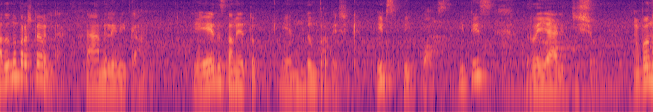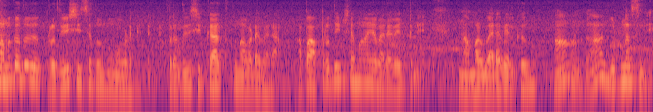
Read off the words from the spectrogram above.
അതൊന്നും പ്രശ്നമില്ല. ഫാമിലി വീക്കാണ് ഏത് സമയത്തും എന്തും പ്രതീക്ഷിക്കാം. It's Bigg Boss it is reality show അപ്പോൾ നമുക്കത് പ്രതീക്ഷിച്ചതൊന്നും അവിടെ കിട്ടില്ല. പ്രതീക്ഷിക്കാത്തതും അവിടെ വരാം. അപ്പോൾ അപ്രതീക്ഷമായ വരവേൽപ്പിനെ നമ്മൾ വരവേൽക്കും ആ ആ ഗുഡ്നെസ്സിനെ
